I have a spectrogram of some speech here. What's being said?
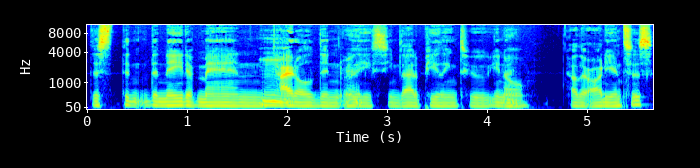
this the, the Native Man mm. title didn't really right. seem that appealing to you know right. other audiences,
